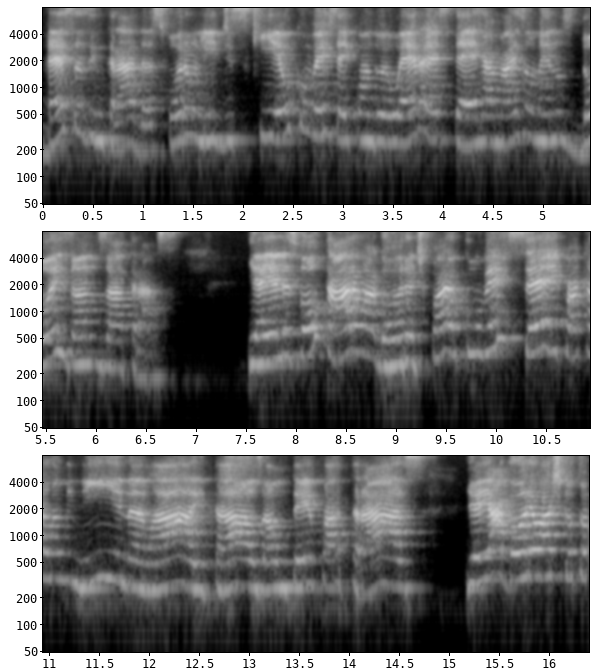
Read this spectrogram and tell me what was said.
dessas entradas foram leads que eu conversei quando eu era SDR há mais ou menos dois anos atrás. E aí eles voltaram agora, tipo, ah, eu conversei com aquela menina lá e tal, há um tempo atrás. E aí agora eu acho que eu estou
